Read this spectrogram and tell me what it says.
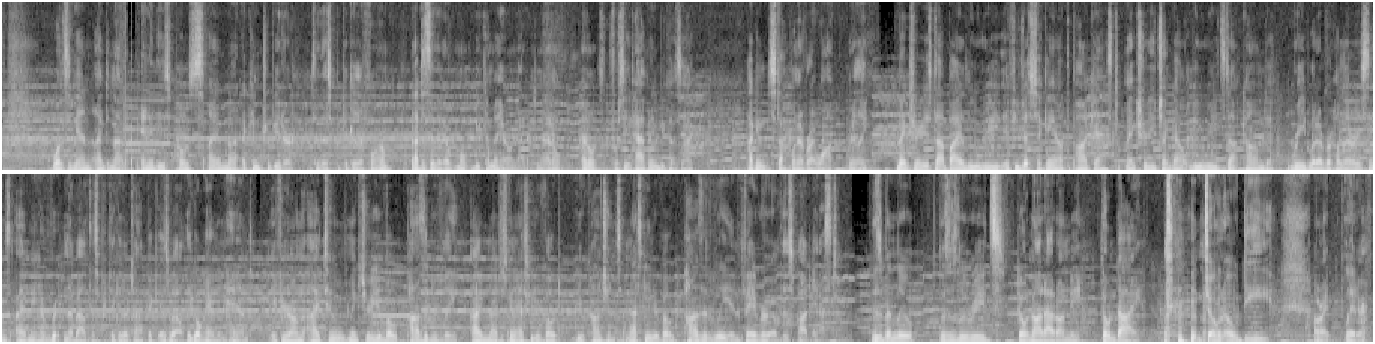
Once again, I did not write any of these posts. I am not a contributor to this particular forum. Not to say that I won't become a heroin addict. I mean, I don't, I don't foresee it happening because I, I can stop whenever I want, really. Make sure you stop by Lou Reed. If you're just checking out the podcast, make sure you check out loureads.com to read whatever hilarious things I may have written about this particular topic as well. They go hand in hand. If you're on the iTunes, make sure you vote positively. I'm not just going to ask you to vote your conscience. I'm asking you to vote positively in favor of this podcast. This has been Lou. This is Lou Reads. Don't nod out on me. Don't die. Don't OD. All right, later.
